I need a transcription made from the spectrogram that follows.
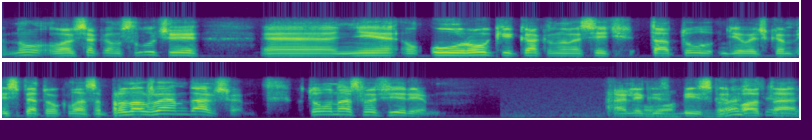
Ну, во всяком случае, э, не уроки, как наносить тату девочкам из пятого класса. Продолжаем дальше. Кто у нас в эфире? Олег О, из Бийска. Вот, а,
